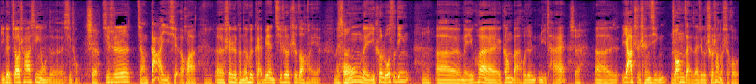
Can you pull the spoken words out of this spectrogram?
一个交叉信用的系统。是。其实讲大一些的话，呃，甚至可能会改变汽车制造行业。从每一颗螺丝钉，嗯，呃，每一块钢板或者铝材，是，呃，压制成型，嗯。装载在这个车上的时候，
